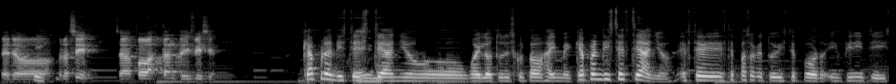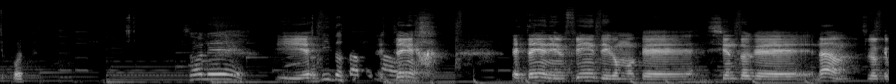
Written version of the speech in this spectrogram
Pero Sí. pero sí, o sea, fue bastante difícil. ¿Qué aprendiste Jaime. este año, Wailoto? Disculpa, Jaime. ¿Qué aprendiste este año? Este, este paso que tuviste por Infinity Sport. Sole, Y está este, este año en Infinity como que siento que, nada, lo que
